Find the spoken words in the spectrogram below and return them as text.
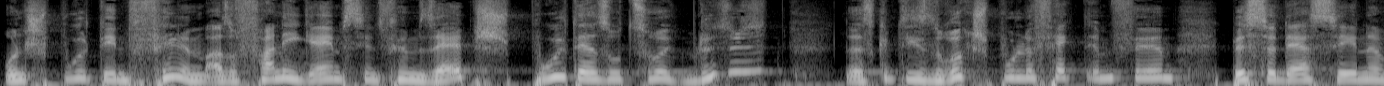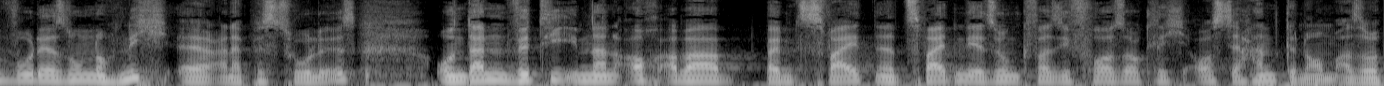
und spult den Film, also Funny Games, den Film selbst, spult er so zurück. Es gibt diesen Rückspuleffekt im Film, bis zu der Szene, wo der Sohn noch nicht äh, an der Pistole ist. Und dann wird die ihm dann auch aber beim zweiten, in der zweiten Version quasi vorsorglich aus der Hand genommen. Also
